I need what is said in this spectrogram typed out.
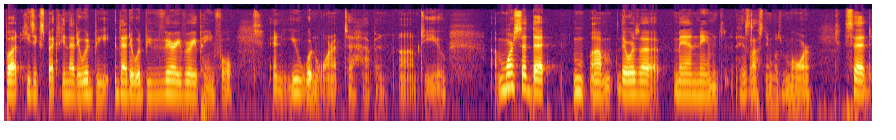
But he's expecting that it would be that it would be very very painful, and you wouldn't want it to happen um, to you. Uh, Moore said that um, there was a man named his last name was Moore said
